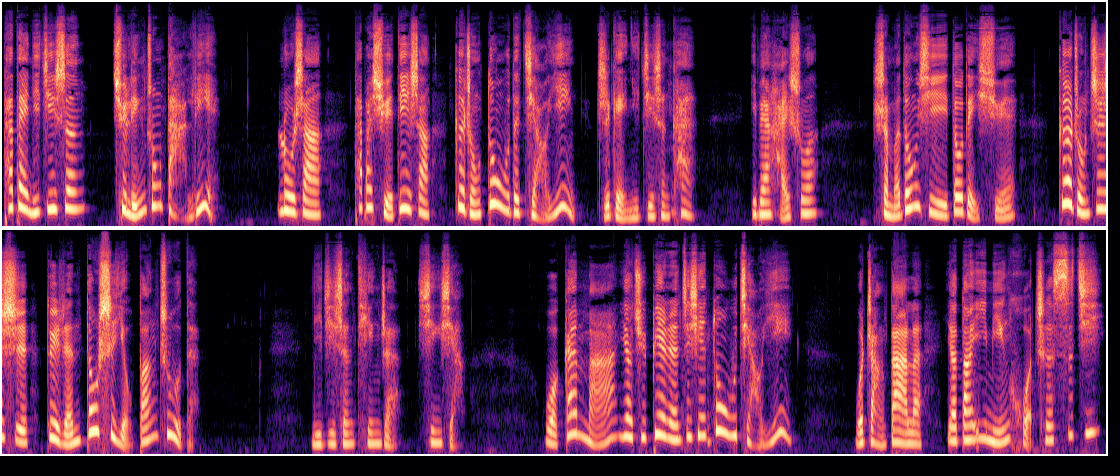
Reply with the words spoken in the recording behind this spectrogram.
他带尼基生去林中打猎。路上，他把雪地上各种动物的脚印指给尼基生看，一边还说：“什么东西都得学。”各种知识对人都是有帮助的。尼基生听着，心想：“我干嘛要去辨认这些动物脚印？我长大了要当一名火车司机。”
